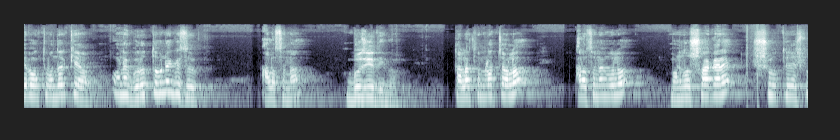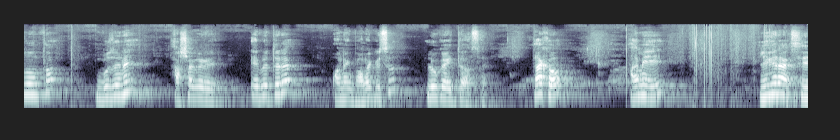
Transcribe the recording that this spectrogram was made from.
এবং তোমাদেরকে অনেক গুরুত্বপূর্ণ কিছু আলোচনা বুঝিয়ে দিব। তাহলে তোমরা চলো, আলোচনাগুলো মনোযোগ সহকারে শেষ পর্যন্ত বুঝে নেই। আশা করি এর ভিতরে অনেক ভালো কিছু লুকাইতে আছে। দেখো, আমি লিখে রাখছি,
